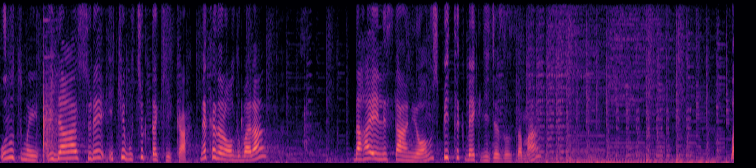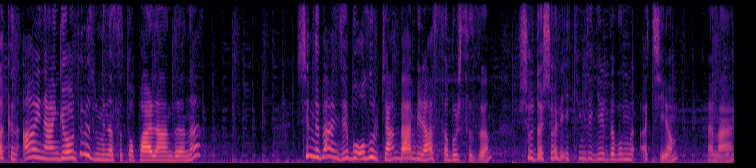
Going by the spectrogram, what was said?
Unutmayın ideal süre 2,5 dakika. Ne kadar oldu Baran? Daha 50 saniye olmuş. Bir tık bekleyeceğiz o zaman. Bakın aynen gördünüz mü nasıl toparlandığını? Şimdi bence bu olurken ben biraz sabırsızım. Şurada şöyle ikinci girdabımı açayım hemen.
